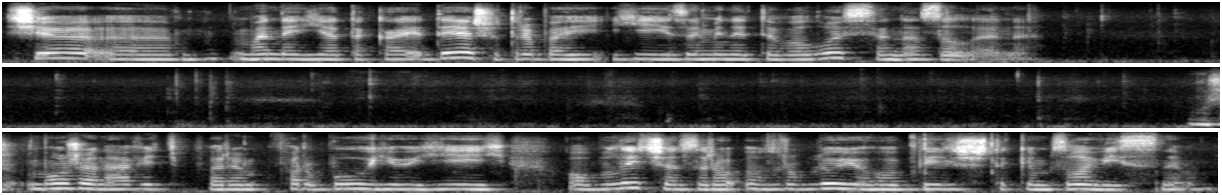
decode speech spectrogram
Ще в мене є така ідея, що треба їй замінити волосся на зелене. Може, навіть перефарбую їй обличчя, зроблю його більш таким зловісним.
